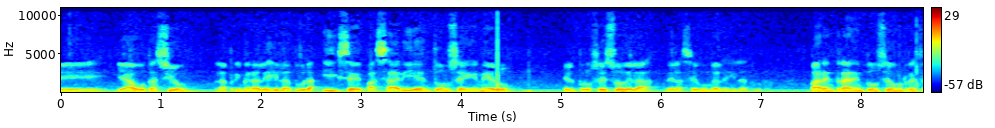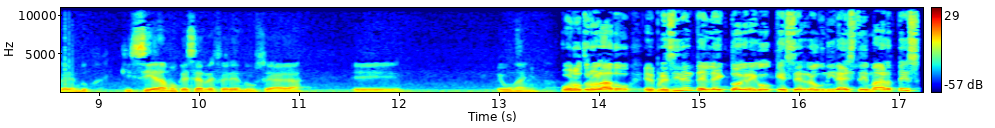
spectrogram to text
eh, ya a votación la primera legislatura y se pasaría entonces en enero el proceso de la, de la segunda legislatura para entrar entonces a un referéndum. Quisiéramos que ese referéndum se haga eh, en un año. Por otro lado, el presidente electo agregó que se reunirá este martes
